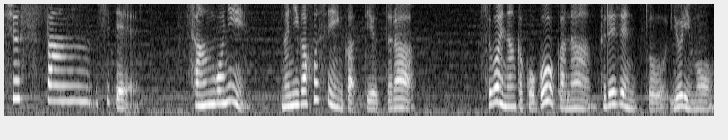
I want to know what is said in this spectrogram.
出産して産後に何が欲しいんかって言ったらすごいなんかこう豪華なプレゼントよりも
